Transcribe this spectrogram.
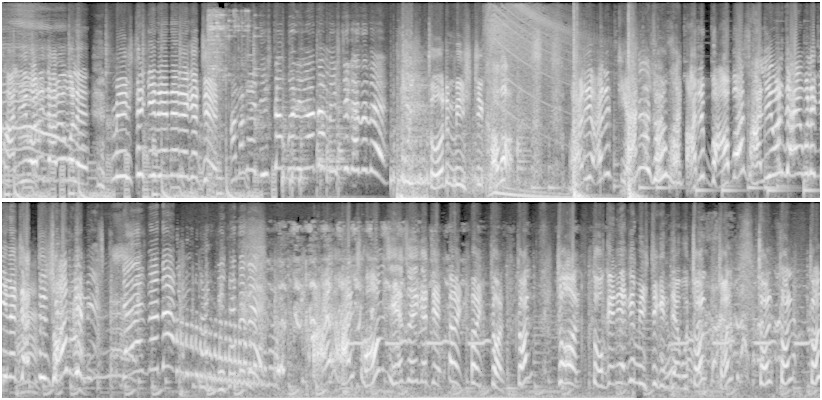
শালি বাড়ি যাবে বলে মিষ্টি কিনে এনে রেখেছে। আমাকে ডিস্টার্ব করিস না তো মিষ্টি খেতে দে। তোর মিষ্টি খাওয়া আরে আরে কেন সব খাচ্ছিস? আরে বাবা শালি যাবে বলে আর তুই সব কিনে সব শেষ হয়ে গেছে। ওই ওই চল চল চল তোকে নিয়ে আগে মিষ্টি কিনতে যাব। চল চল চল চল চল।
